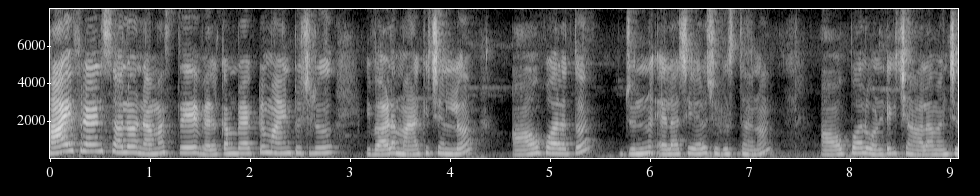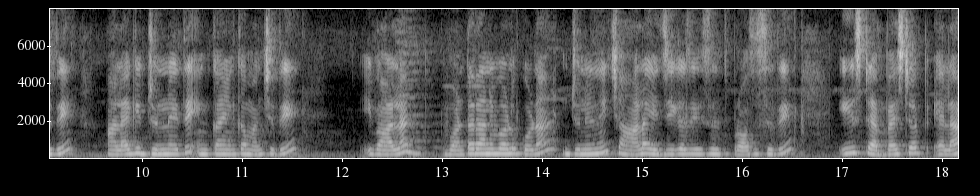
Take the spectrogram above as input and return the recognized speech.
హాయ్ ఫ్రెండ్స్ హలో నమస్తే. వెల్కమ్ బ్యాక్ టు మా ఇంటి రుచులు. ఇవాళ మన కిచెన్లో ఆవు పాలతో జున్ను ఎలా చేయాలో చూపిస్తాను. ఆవు పాలు ఒంటికి చాలా మంచిది. అలాగే జున్ను అయితే ఇంకా ఇంకా మంచిది. ఇవాళ వంట రాని వాళ్ళు కూడా జున్నుని చాలా ఈజీగా చేసే ప్రాసెస్ ఇది. ఈ స్టెప్ బై స్టెప్ ఎలా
